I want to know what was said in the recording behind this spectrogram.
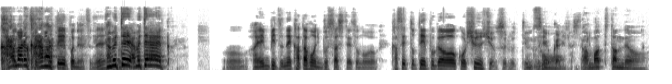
絡まる絡まる。テープのやつね。やめてやめてうん。あ鉛筆ね、片方にぶっ刺して、その、カセットテープ側をこう、シュンシュンするっていうのね、よくありました。頑張ってたんだよ。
